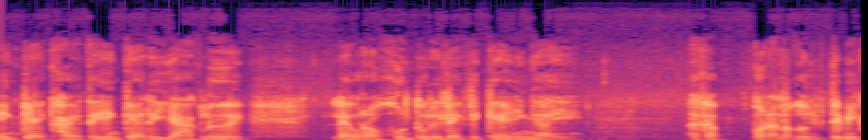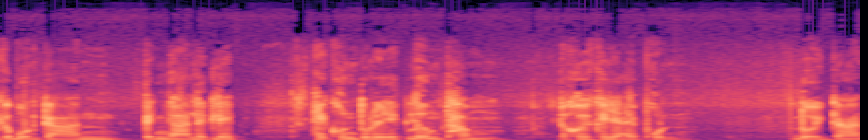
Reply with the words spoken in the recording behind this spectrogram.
ยังแก้ไขแต่ยังแก้ได้ยากเลย แล้วเราคนตัวเล็กๆจะแก้ยังไงนะครับ เพราะนั้นเราก็จะมีกระบวนการเป็นงานเล็กๆ ให้คนตัวเล็กเริ่มทำแล้วค่อยขยายผล โดยการ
